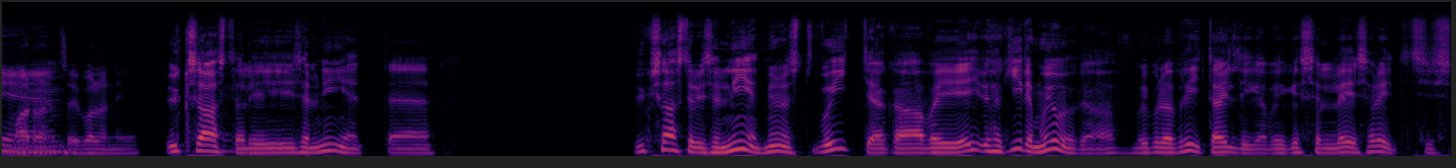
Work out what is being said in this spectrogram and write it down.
yeah. ma arvan, et see võib olla nii, et üks aasta oli seal nii, et äh, üks aasta oli seal nii, et minu arust võitjaga või ühe kiirema ujujaga, võib-olla Priit Aldiga või kes seal ees olid, siis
